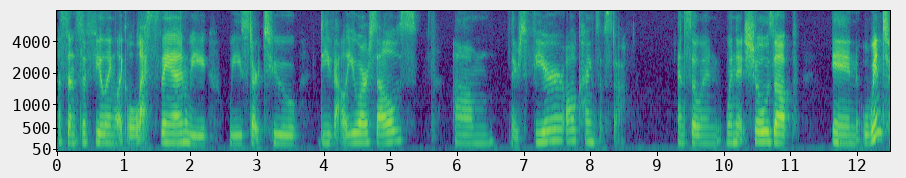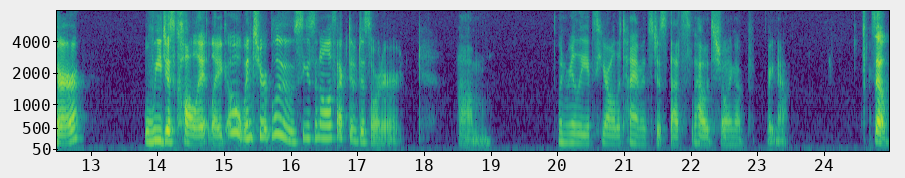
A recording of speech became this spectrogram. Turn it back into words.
a sense of feeling like less than. We we start to devalue ourselves. Um, there's fear, all kinds of stuff. And so when when it shows up in winter, we just call it like, oh, winter blues, seasonal affective disorder. Um, when really it's here all the time. It's just that's how it's showing up right now. So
